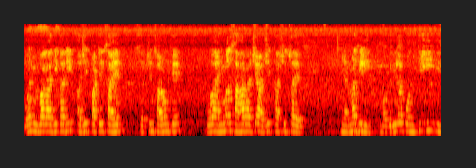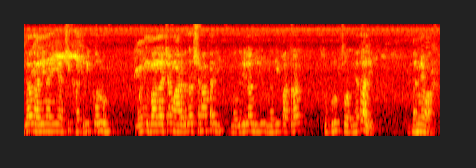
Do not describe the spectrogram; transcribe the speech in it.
वन विभाग अधिकारी अजित पाटील साहेब सचिन साळुंखे व ॲनिमल सहाराचे अजित काशीद साहेब यांना दिली. मगरीला कोणतीही इजा झाली नाही याची खात्री करून वन विभागाच्या मार्गदर्शनाखाली मगरीला नदी नदीपात्रात सुखरूप सोडण्यात आले. धन्यवाद.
